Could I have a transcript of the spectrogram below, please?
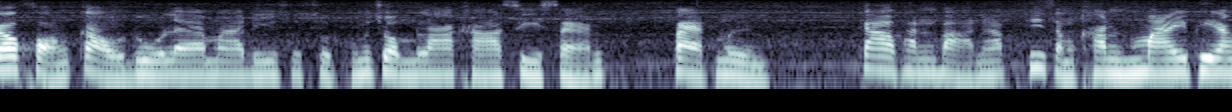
จ้าของเก่าดูแลมาดีสุดๆ คุณผู้ชมราคา 489,000 บาทนะครับ ที่สำคัญไม่เพียง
